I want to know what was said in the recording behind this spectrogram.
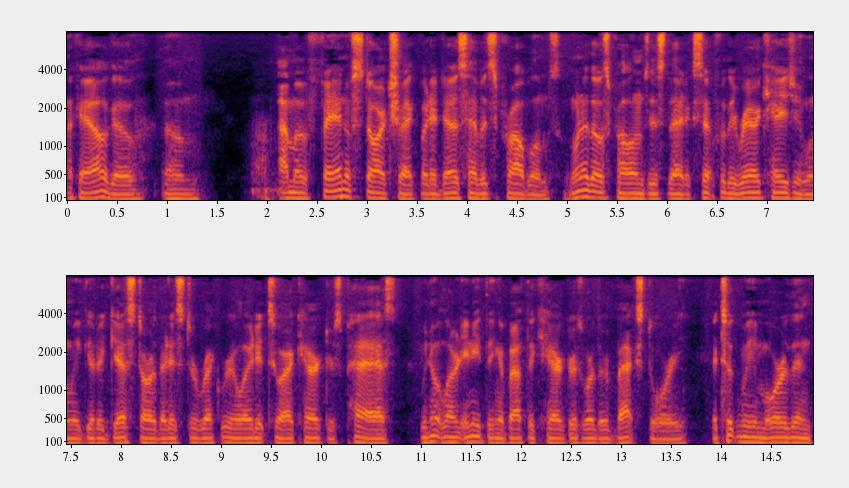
Okay, I'll go. Um, I'm a fan of Star Trek, but it does have its problems. One of those problems is that, except for the rare occasion when we get a guest star that is directly related to our character's past, we don't learn anything about the characters or their backstory. It took me more than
